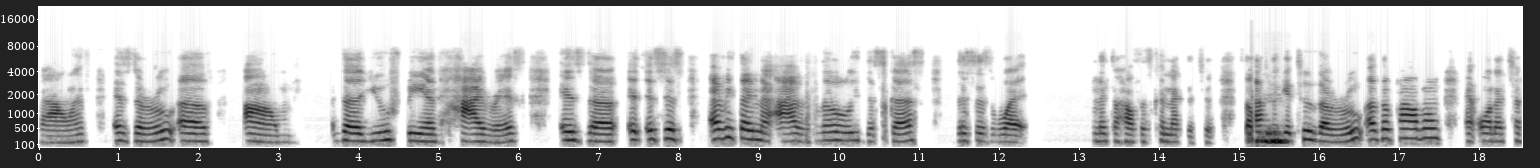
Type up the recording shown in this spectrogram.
violence, is the root of um, the youth being high risk is the it, it's just everything that I've literally discussed. This is what mental health is connected to. So I have to mm-hmm. get to the root of the problem in order to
